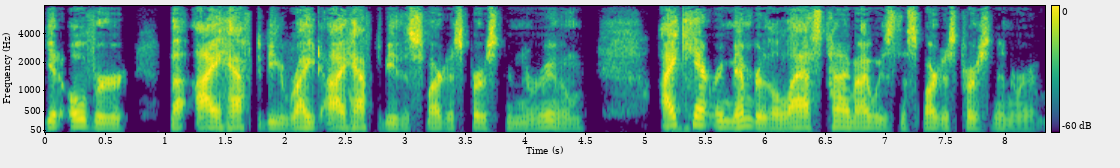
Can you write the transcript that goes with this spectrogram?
get over the I have to be right, I have to be the smartest person in the room. I can't remember the last time I was the smartest person in the room.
